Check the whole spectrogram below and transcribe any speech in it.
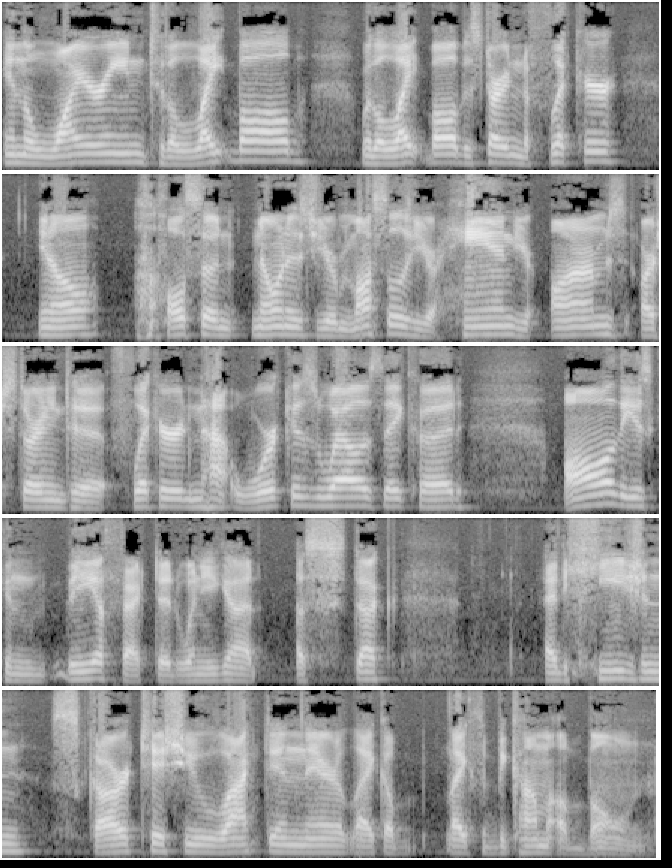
in the wiring to the light bulb, where the light bulb is starting to flicker, you know, also known as your muscles, your hand, your arms are starting to flicker, not work as well as they could. All these can be affected when you got a stuck adhesion scar tissue locked in there like a like to become a bone.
